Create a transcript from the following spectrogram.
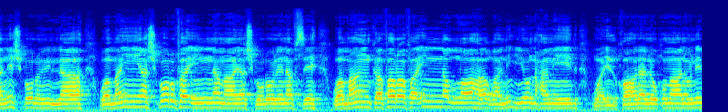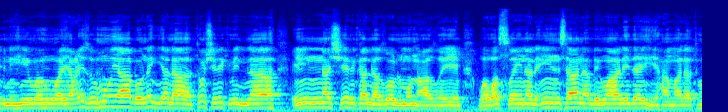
أن اشكر لله. ومن يشكر فإنما يشكر لنفسه. ومن كفر فإن الله غني حميد. وإذ قال لقمان لابنه وهو يعزه يا بني لا تشرك بالله إن الشرك لظلم عظيم. ووصينا الإنسان بوالديه حملته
